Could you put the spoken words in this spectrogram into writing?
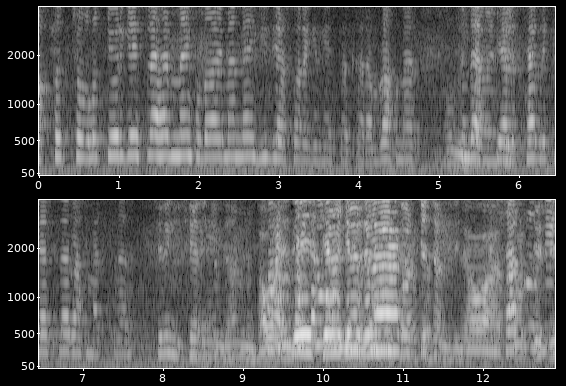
artıq çoğluq görgəslə həmmən Xuday mənlə 100 yaşlara girgəsləslərəm. Rəhmət. Gündə gəlib təbrikləslər, rəhmət sizlərə. ತಿರುಗಿ ಸೇರ್ಕೊಂಡು ಆಮೇಲೆ ಅವ ಒಂದೇ ಸೇರಕ್ಕಿಲ್ಲ ಕೊಡ್ತೇ ಸ್ವಾಮೀಜಿ ಅವ ಕೊಡ್ತೇಸಿ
